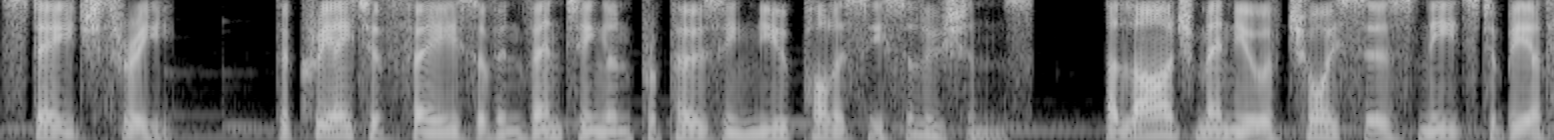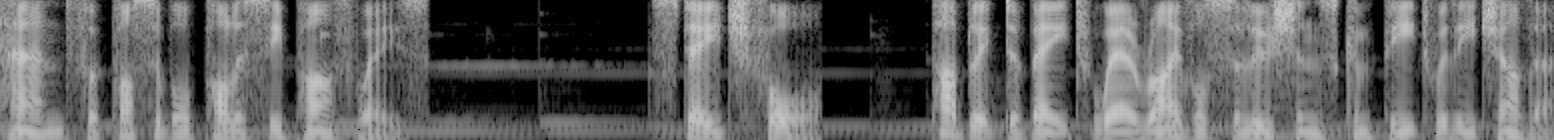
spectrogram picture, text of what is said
Stage 3. The creative phase of inventing and proposing new policy solutions. A large menu of choices needs to be at hand for possible policy pathways. Stage 4. Public debate where rival solutions compete with each other.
